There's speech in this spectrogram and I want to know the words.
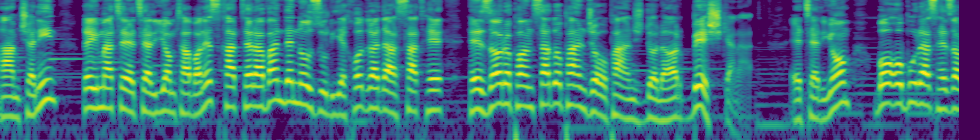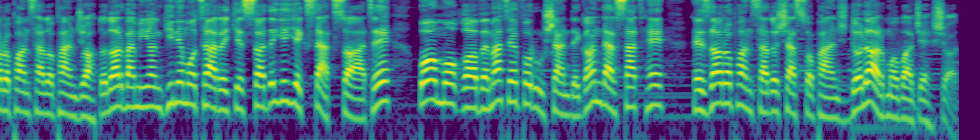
همچنین قیمت اتریوم توانست خط روند نزولی خود را در سطح 1555 دلار بشکند. اتریوم با عبور از 1550 دلار و میانگین متحرک ساده 100 ساعته با مقاومت فروشندگان در سطح 1565 دلار مواجه شد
